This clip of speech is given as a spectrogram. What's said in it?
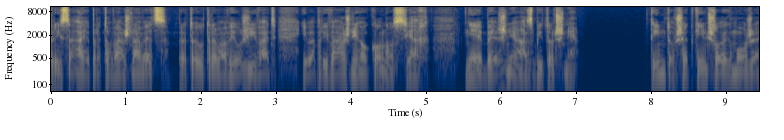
Prísaha je preto vážna vec, preto ju treba využívať iba pri vážnych okolnostiach, nie bežne a zbytočne. Týmto všetkým človek môže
